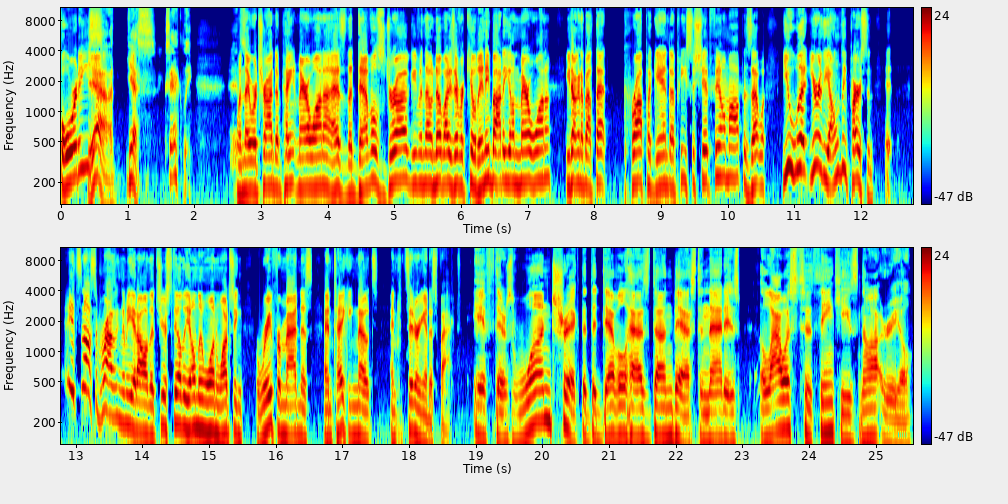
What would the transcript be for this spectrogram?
40s? Yeah, yes, exactly. when they were trying to paint marijuana as the devil's drug, even though nobody's ever killed anybody on marijuana. You talking about that propaganda piece of shit film op? Is that what you would? You're the only person. It, it's not surprising to me at all that you're still the only one watching Reefer Madness and taking notes and considering it as fact. If there's one trick that the devil has done best, and that is allow us to think he's not real.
